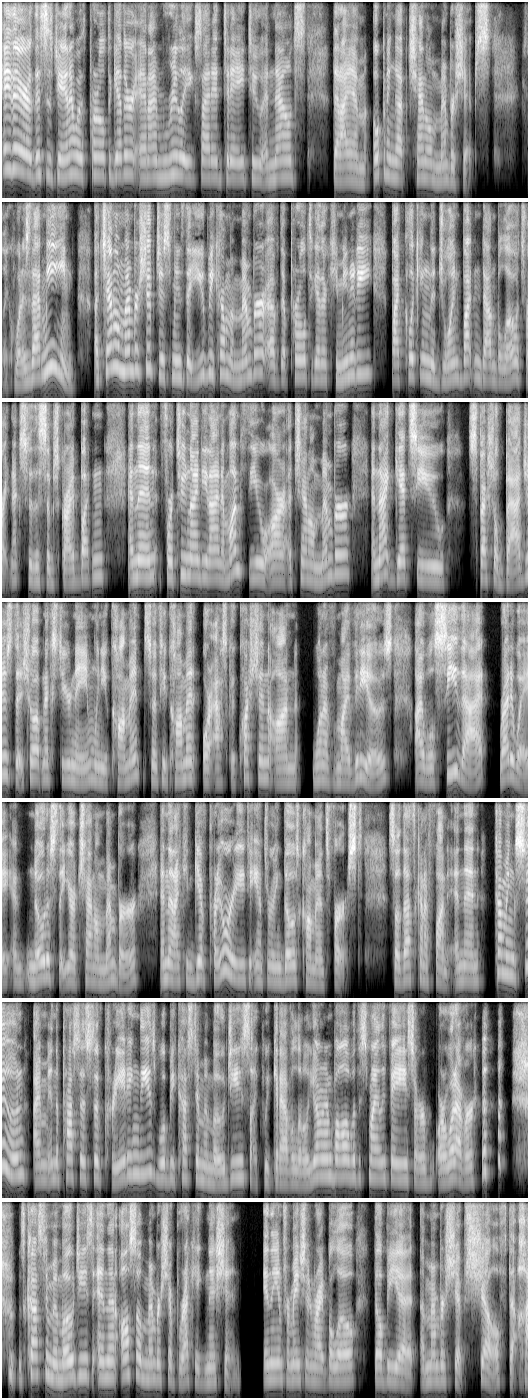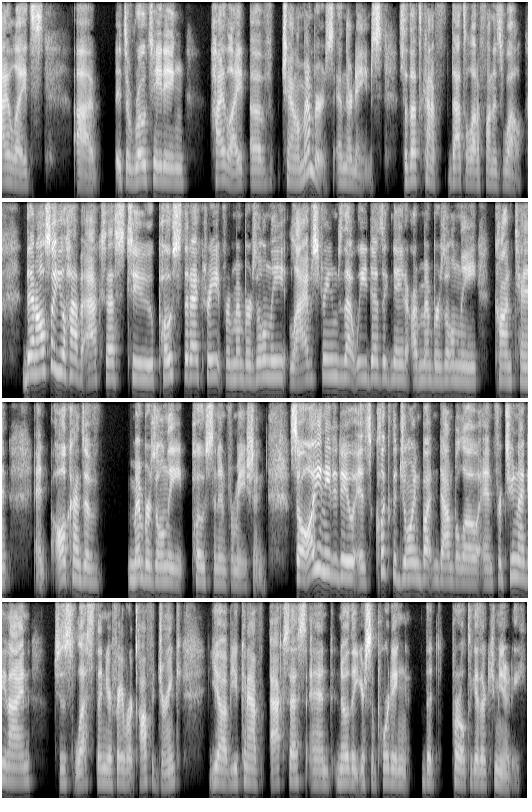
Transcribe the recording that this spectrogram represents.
Hey there, this is Jana with Purl Together, and I'm really excited today to announce that I am opening up channel memberships. Like, what does that mean? A channel membership just means that you become a member of the Purl Together community by clicking the join button down below. It's right next to the subscribe button. And then for $2.99 a month, you are a channel member, and that gets you special badges that show up next to your name when you comment. So if you comment or ask a question on one of my videos, I will see that right away and notice that you're a channel member. And then I can give priority to answering those comments first. So that's kind of fun. And then coming soon, I'm in the process of creating these will be custom emojis. Like we could have a little yarn ball with a smiley face or or whatever. it's custom emojis and then also membership recognition in the information right below, there'll be a, a membership shelf that highlights, uh, it's a rotating highlight of channel members and their names. So that's kind of that's a lot of fun as well. Then also you'll have access to posts that I create for members only, live streams that we designate are members only content and all kinds of members only posts and information. So all you need to do is click the join button down below and for 299 which is less than your favorite coffee drink, yeah, you can have access and know that you're supporting the Purl Together community.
